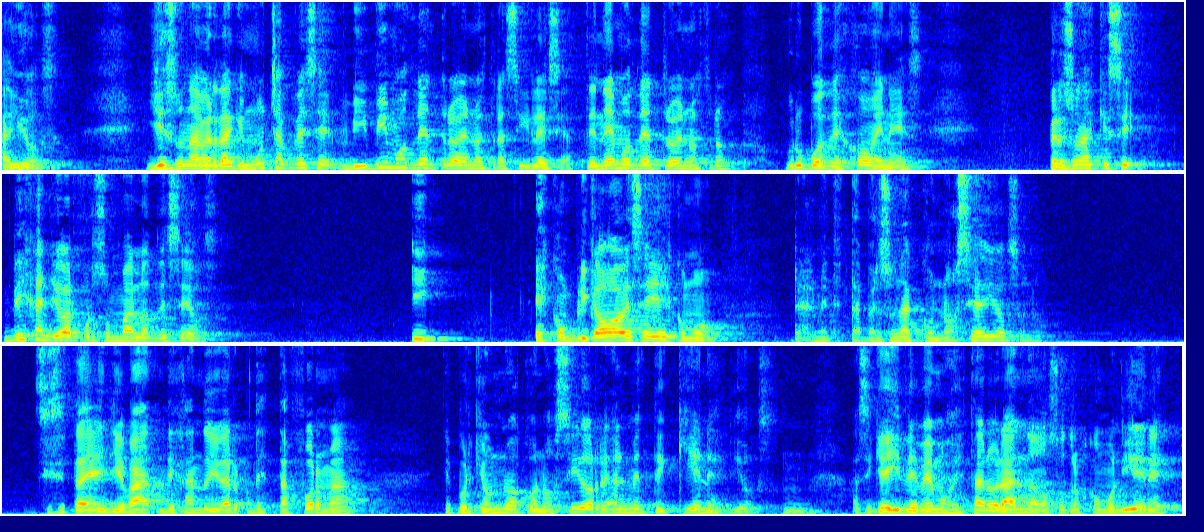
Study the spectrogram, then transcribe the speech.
a Dios. Y es una verdad que muchas veces vivimos dentro de nuestras iglesias, tenemos dentro de nuestros grupos de jóvenes personas que se dejan llevar por sus malos deseos. Y es complicado a veces y es como, ¿realmente esta persona conoce a Dios o no? Si se está lleva- dejando llevar de esta forma, es porque aún no ha conocido realmente quién es Dios. Así que ahí debemos estar orando nosotros como líderes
